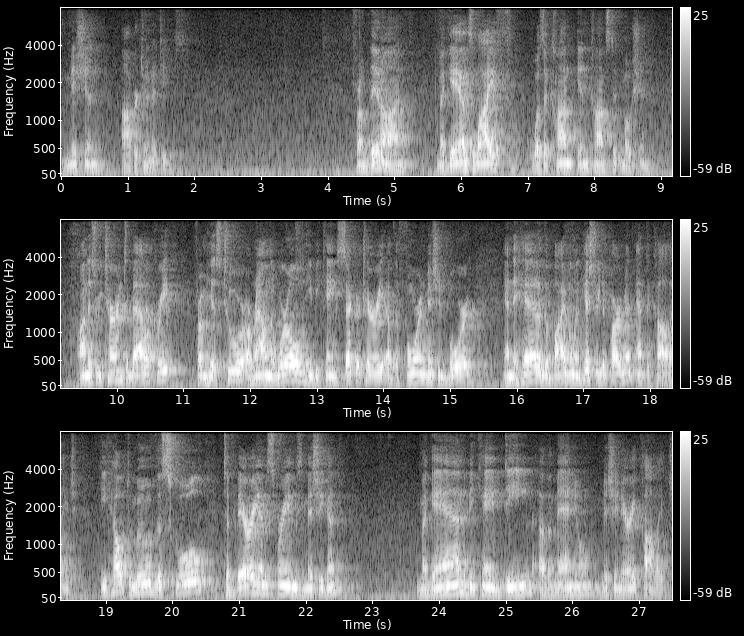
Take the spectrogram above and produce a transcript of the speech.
mission opportunities. From then on, Magan's life was con- in constant motion. On his return to Battle Creek from his tour around the world, he became secretary of the Foreign Mission Board and the head of the Bible and History Department at the college. He helped move the school to Berrien Springs, Michigan. Magan became dean of Emmanuel Missionary College,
